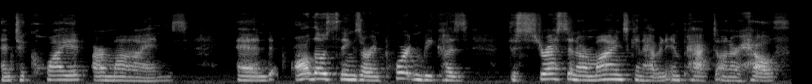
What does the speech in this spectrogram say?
and to quiet our minds. And all those things are important because the stress in our minds can have an impact on our health.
